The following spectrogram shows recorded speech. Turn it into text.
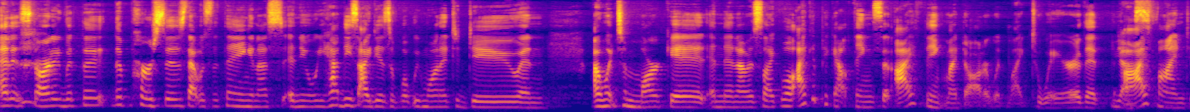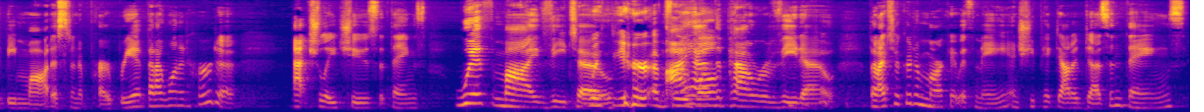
and it started with the the purses. That was the thing, and I and you know we had these ideas of what we wanted to do, and I went to market, and then I was like, well, I could pick out things that I think my daughter would like to wear that Yes. I find to be modest and appropriate, but I wanted her to actually choose the things with my veto, With your approval. I had the power of veto. But I took her to market with me, and she picked out a dozen things.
